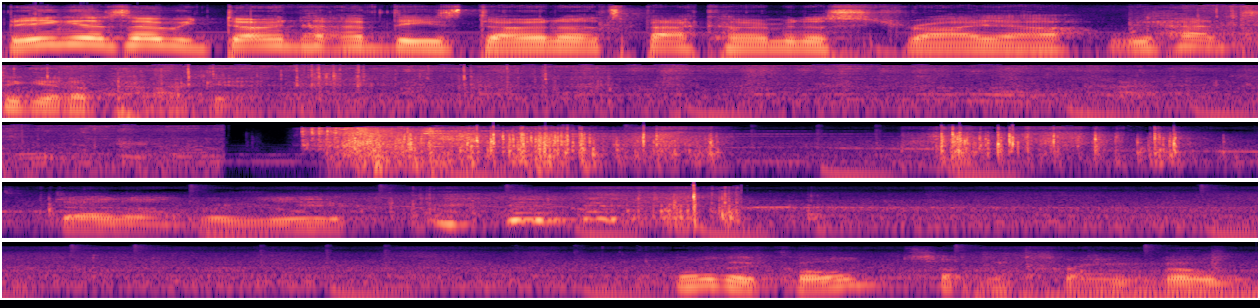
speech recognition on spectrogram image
Being as though we don't have these donuts back home in Australia, we had to get a packet. Donut review. what are they called? Something cream. Bel-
